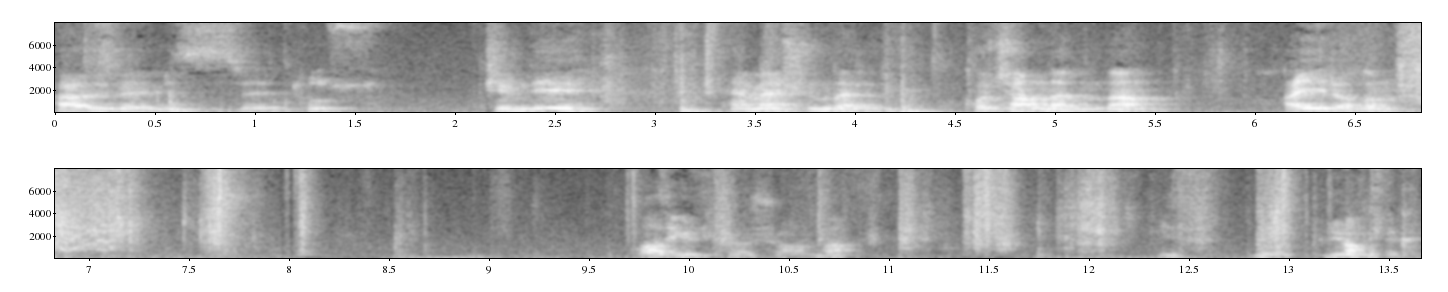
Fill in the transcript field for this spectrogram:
Karabiberimiz ve tuz. Şimdi hemen şunların koçanlarından ayıralım. Taze gözüküyor şu anda. Biz bunu dün almıştık.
